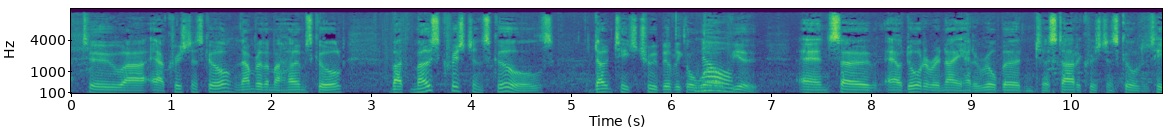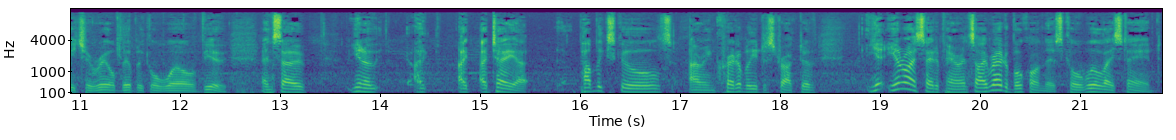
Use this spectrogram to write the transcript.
to uh, our Christian school. A number of them are homeschooled. But most Christian schools don't teach true biblical No. worldview. And so our daughter Renee had a real burden to start a Christian school to teach a real biblical worldview. And so, you know, I, I, I tell you, public schools are incredibly destructive. You, you know I say to parents? I wrote a book on this called Will They Stand?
